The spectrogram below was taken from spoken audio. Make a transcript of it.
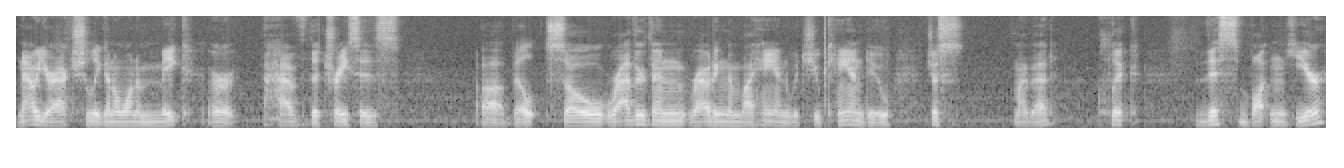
Now you're actually going to want to make or have the traces uh, built, so rather than routing them by hand, which you can do, just, my bad, click this button here,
